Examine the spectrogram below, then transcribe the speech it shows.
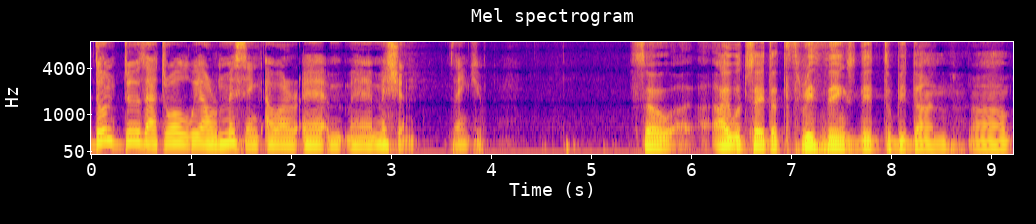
don't do that role, we are missing our uh, uh, mission. Thank you. So I would say that three things need to be done um,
